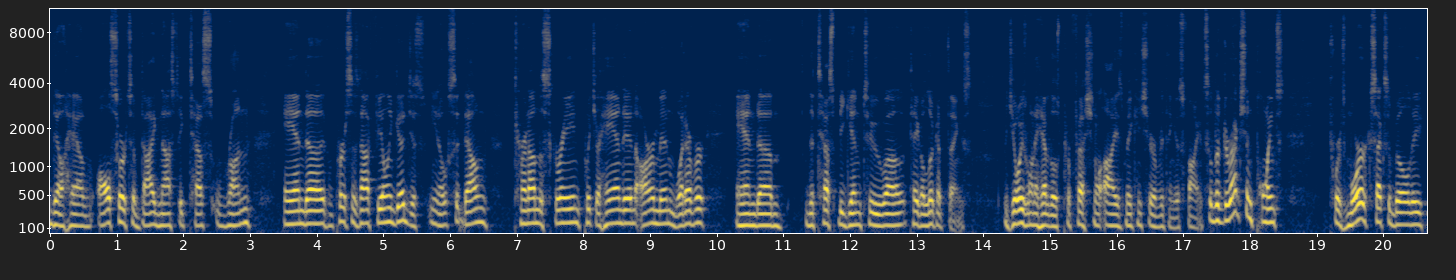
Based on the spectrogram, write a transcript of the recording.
They'll have all sorts of diagnostic tests run. And uh, if a person's not feeling good, just you know, sit down, turn on the screen, put your hand in, arm in, whatever, and um, the tests begin to uh, take a look at things. But you always want to have those professional eyes making sure everything is fine. So the direction points towards more accessibility,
